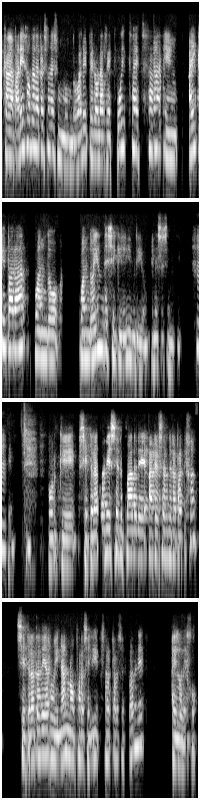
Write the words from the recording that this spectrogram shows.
cada pareja o cada persona es un mundo, ¿vale? Pero la respuesta está en, hay que parar cuando, cuando hay un desequilibrio en ese sentido. Hmm. Porque se trata de ser padre a pesar de la pareja, se trata de arruinarnos para seguir para ser padre, ahí lo dejo.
